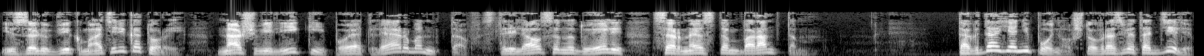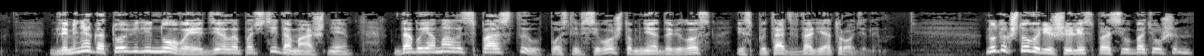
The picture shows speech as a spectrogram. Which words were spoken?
из-за любви к матери которой наш великий поэт Лермонтов стрелялся на дуэли с Эрнестом Барантом. Тогда я не понял, что в разведотделе для меня готовили новое дело, почти домашнее, дабы я малость поостыл после всего, что мне довелось испытать вдали от родины. — Ну так что вы решили? — спросил Батюшин.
